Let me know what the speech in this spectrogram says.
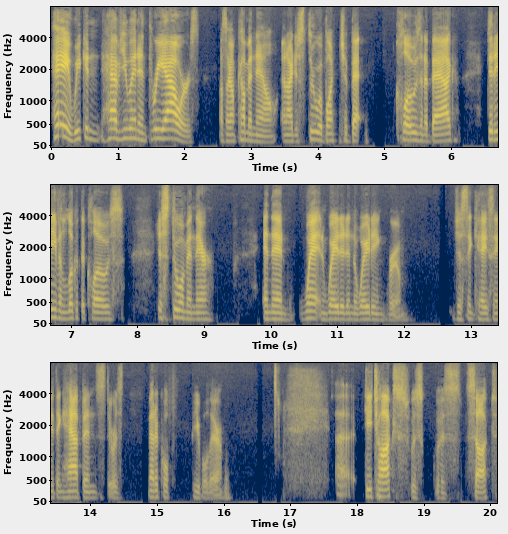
Hey, we can have you in in three hours was like, I'm coming now. And I just threw a bunch of ba- clothes in a bag. Didn't even look at the clothes. Just threw them in there. And then went and waited in the waiting room just in case anything happens. There was medical people there. Uh, detox was was sucked.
